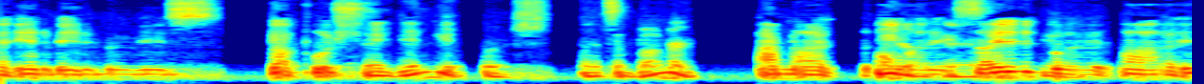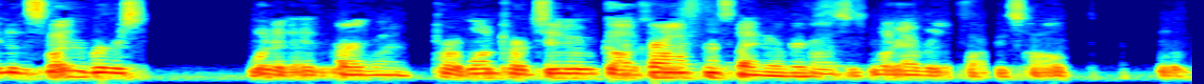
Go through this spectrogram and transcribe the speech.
animated movies got pushed. They did get pushed. That's a bummer. I'm not all that excited, Yeah. but uh, Into the Spider-Verse, what it, Part one. part one, part two, got Across the Spider Verse. Whatever the fuck it's called. The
